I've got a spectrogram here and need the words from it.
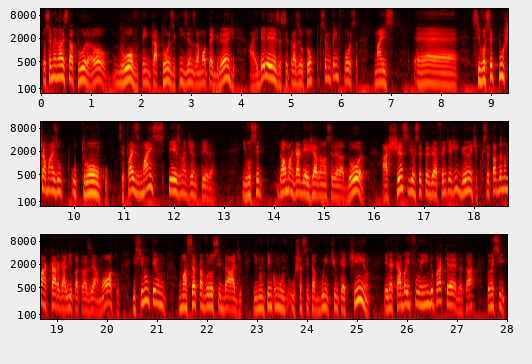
Então você é menor estatura, ou novo, tem 14, 15 anos, a moto é grande, aí beleza, você trazer o tronco porque você não tem força. Mas é, se você puxa mais o, o tronco, você faz mais peso na dianteira e você dá uma gaguejada no acelerador, a chance de você perder a frente é gigante, porque você está dando uma carga ali para trazer a moto, e se não tem um, uma certa velocidade e não tem como o chassi tá bonitinho, quietinho, ele acaba influindo para a queda, tá? Então esse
